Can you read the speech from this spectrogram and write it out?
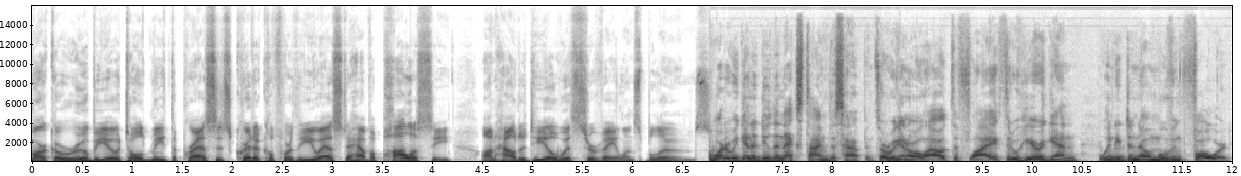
Marco Rubio told Meet the Press it's critical for the U.S. to have a policy on how to deal with surveillance balloons. What are we going to do the next time this happens? Are we going to allow it to fly through here again? We need to know moving forward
